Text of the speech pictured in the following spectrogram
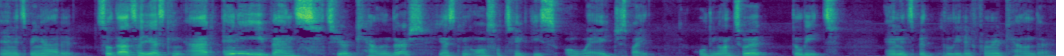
and it's being added. So that's how you guys can add any events to your calendars. You guys can also take these away just by holding onto it, delete, and it's been deleted from your calendar.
